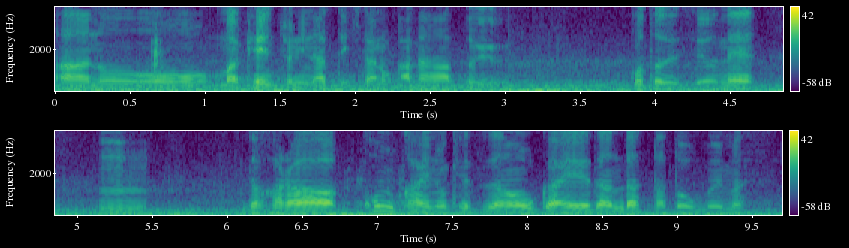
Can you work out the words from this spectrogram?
あのー、まあ、顕著になってきたのかなということですよね。うん。だから、今回の決断は僕は英断だったと思います。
